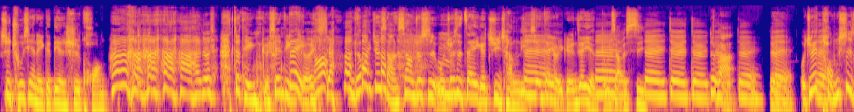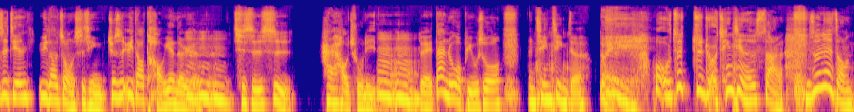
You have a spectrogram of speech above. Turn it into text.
是出现了一个电视框，哈哈哈哈哈，就就停格，先停格一下。你可不可以就想象，就是 我就是在一个剧场里，现在有一个人在演独角戏，对对对，对吧？对对，我觉得同事之间遇到这种事情，就是遇到讨厌的人，嗯嗯，其实是。还好处理的，嗯嗯，对。但如果比如说很亲近的，对，我我这就我亲近的就算了。你说那种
